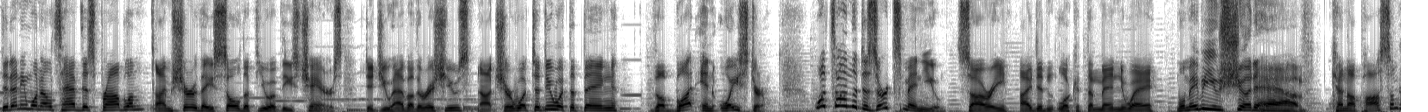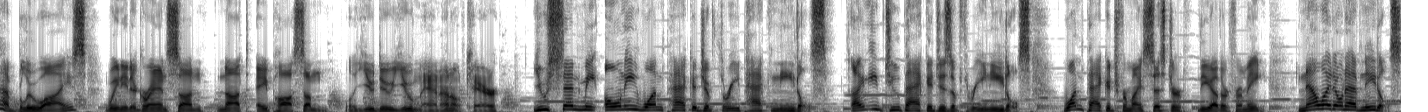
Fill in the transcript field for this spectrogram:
Did anyone else have this problem? I'm sure they sold a few of these chairs. Did you have other issues? Not sure what to do with the thing. The butt and oyster. What's on the desserts menu? Sorry, I didn't look at the menu. Well, maybe you should have. Can a possum have blue eyes? We need a grandson, not a possum. Well, you do you, man. I don't care. You send me only one package of three pack needles. I need two packages of three needles. One package for my sister, the other for me. Now I don't have needles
